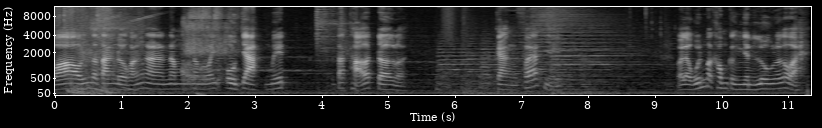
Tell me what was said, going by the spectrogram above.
Wow, chúng ta tăng được khoảng à, năm năm mấy. Ôi cha mid Tắt thở hết trơn rồi. Càng phát nhỉ? Gọi là quýnh mà không cần nhìn luôn đó các bạn.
